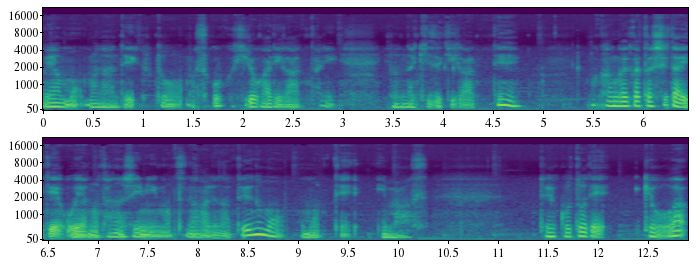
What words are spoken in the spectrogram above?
親も学んでいくと、まあ、すごく広がりがあったりいろんな気づきがあって、まあ、考え方次第で親の楽しみにもつながるなというのも思っています。ということで今日は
